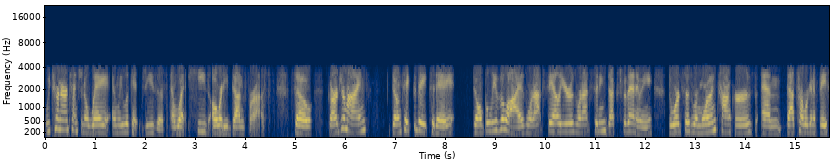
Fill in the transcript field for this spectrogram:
We turn our attention away and we look at Jesus and what he's already done for us. So guard your mind. Don't take the bait today don't believe the lies. We're not failures. We're not sitting ducks for the enemy. The word says we're more than conquerors, and that's how we're going to face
